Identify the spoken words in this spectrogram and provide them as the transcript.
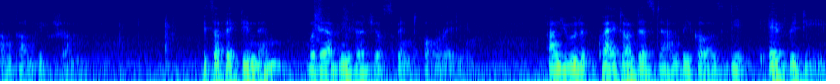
and conviction. It's affecting them, but they have made adjustment already. And you will quite understand because they, every day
